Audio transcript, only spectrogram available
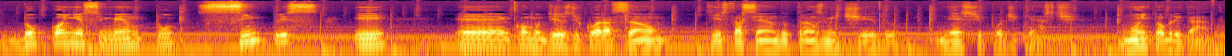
do conhecimento simples e, é, como diz de coração, que está sendo transmitido neste podcast. Muito obrigado.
